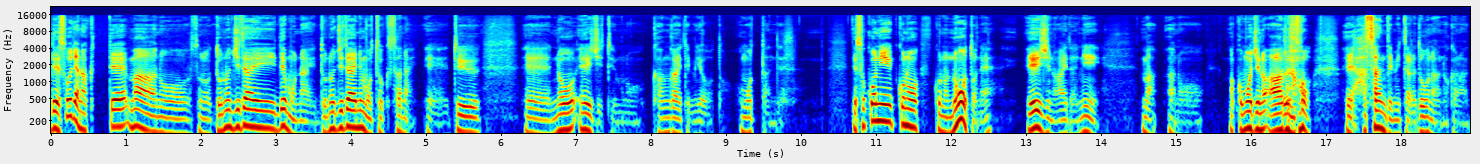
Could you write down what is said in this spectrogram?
でそうじゃなくてまああのそのどの時代でもないどの時代にも属さない、えー、というえー、 no age というものを考えてみようと思ったんです。でそこにこのこの no とね age の間に、まあのまあ、小文字の R を、えー、挟んでみたらどうなるのかなっ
